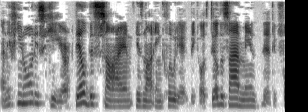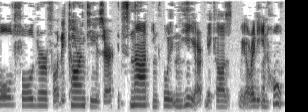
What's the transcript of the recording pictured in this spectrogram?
And if you notice here, tilde sign is not included because tilde sign means the default folder for the current user. It's not included in here because we're already in home.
